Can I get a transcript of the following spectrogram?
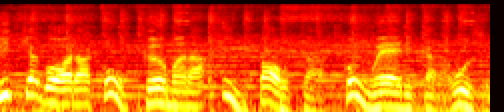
Fique agora com Câmara em Pauta, com Eric Araújo.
